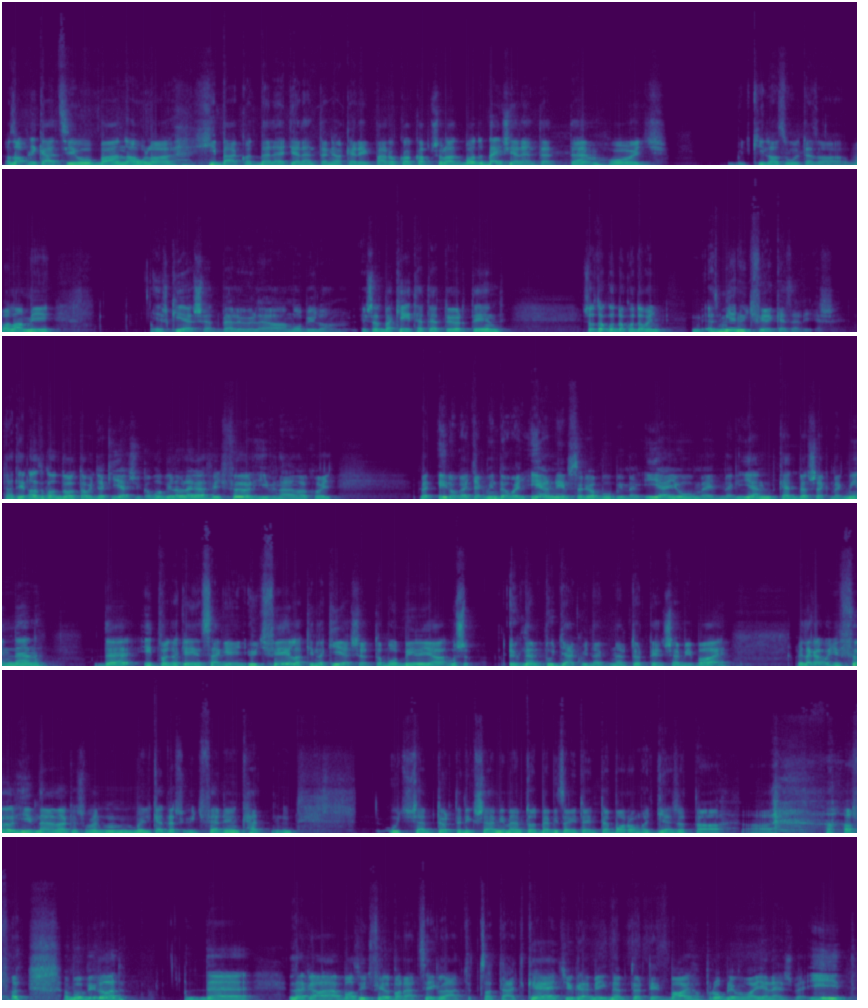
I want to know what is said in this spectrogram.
Az applikációban, ahol a hibákat be lehet jelenteni a kerékpárokkal kapcsolatban, be is jelentettem, hogy úgy kilazult ez a valami, és kiesett belőle a mobilon. És ez már két hete történt, és azon gondolkodom, hogy ez milyen ügyfélkezelés. Tehát én azt gondoltam, hogy ha kiesik a mobilom, legalább hogy fölhívnának, hogy mert írogatják mindenhol, hogy ilyen népszerű a bubi, meg ilyen jó megy, meg ilyen kedvesek, meg minden, de itt vagyok én szegény ügyfél, akinek kiesett a mobilja, most ők nem tudják, hogy nem történt semmi baj, hogy legalább hogy fölhívnának, és mondjuk kedves ügyfelünk, hát úgy sem történik semmi, nem tudod bebizonyítani, te barom, hogy kiesett a, a, a, a mobilod, de legalább az ügyfélbarát cég látszatát keltjük, reméljük nem történt baj, ha probléma van, jelens be itt,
